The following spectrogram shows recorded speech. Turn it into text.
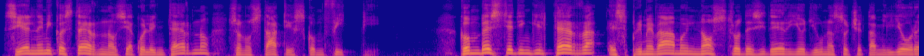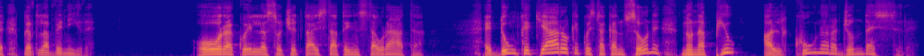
Sia il nemico esterno sia quello interno sono stati sconfitti. Con Bestie d'Inghilterra esprimevamo il nostro desiderio di una società migliore per l'avvenire. Ora quella società è stata instaurata. È dunque chiaro che questa canzone non ha più alcuna ragion d'essere.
